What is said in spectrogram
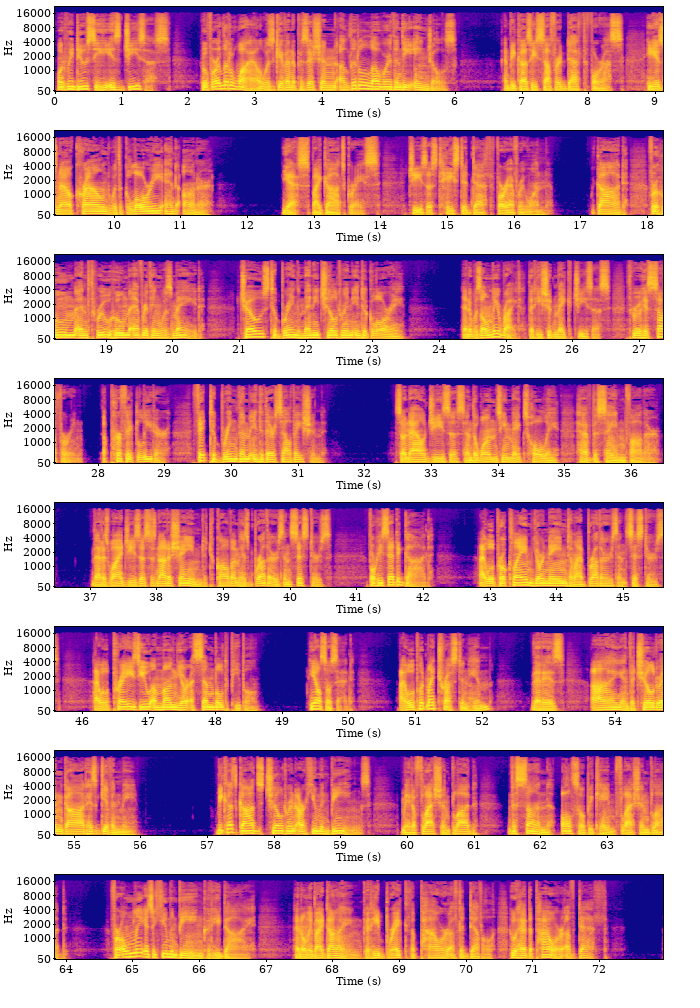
What we do see is Jesus who for a little while was given a position a little lower than the angels. And because he suffered death for us, he is now crowned with glory and honor. Yes, by God's grace, Jesus tasted death for everyone. God, for whom and through whom everything was made, chose to bring many children into glory. And it was only right that he should make Jesus, through his suffering, a perfect leader, fit to bring them into their salvation. So now Jesus and the ones he makes holy have the same Father. That is why Jesus is not ashamed to call them his brothers and sisters. For he said to God, I will proclaim your name to my brothers and sisters. I will praise you among your assembled people. He also said, I will put my trust in him. That is, I and the children God has given me. Because God's children are human beings, made of flesh and blood, the Son also became flesh and blood. For only as a human being could he die, and only by dying could he break the power of the devil, who had the power of death.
